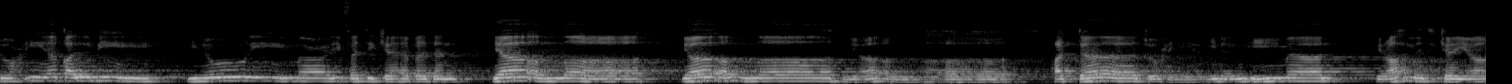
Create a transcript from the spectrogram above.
تحيي قلبي بنور معرفتك أبدا. يا الله يا الله يا الله. حتى تحيي من الإيمان. برحمتك يا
